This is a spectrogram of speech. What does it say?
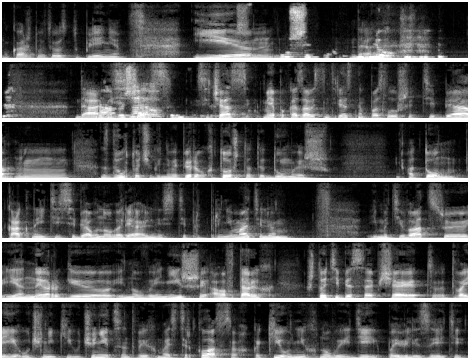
у каждого твоего выступления. И... Да. Да, да, и сейчас, сейчас мне показалось интересным послушать тебя с двух точек зрения. Во-первых, то, что ты думаешь о том, как найти себя в новой реальности предпринимателем, и мотивацию, и энергию, и новые ниши. А во-вторых, что тебе сообщают твои ученики и ученицы на твоих мастер-классах? Какие у них новые идеи появились за эти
